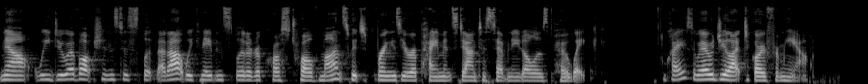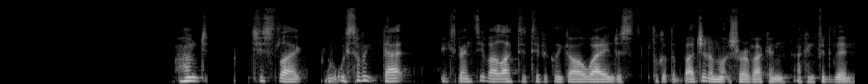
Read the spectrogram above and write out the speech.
Now, we do have options to split that up. We can even split it across 12 months, which brings your repayments down to $70 per week. Okay? So where would you like to go from here? I'm just like, with something that expensive, I like to typically go away and just look at the budget. I'm not sure if I can I can fit it in.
